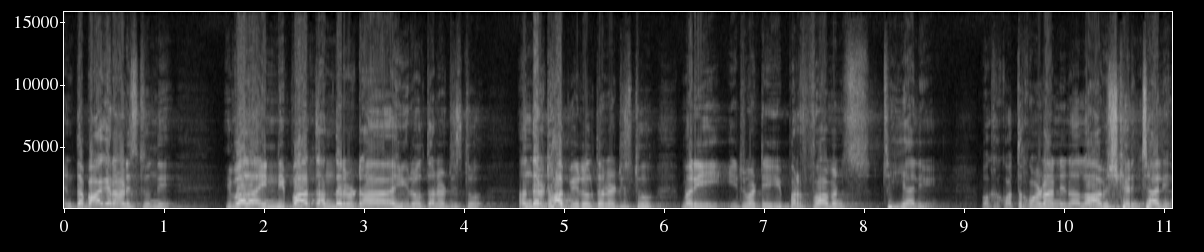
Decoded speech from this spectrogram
ఇంత బాగా రాణిస్తుంది. ఇవాళ ఇన్ని పాత అందరూ టా- హీరోలతో నటిస్తూ అందరు టాప్ హీరోలతో నటిస్తూ మరి ఇటువంటి పర్ఫార్మెన్స్ చెయ్యాలి. ఒక కొత్త కోణాన్ని నాలో ఆవిష్కరించాలి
